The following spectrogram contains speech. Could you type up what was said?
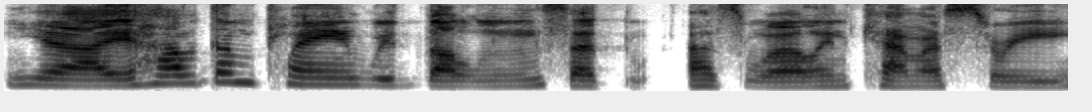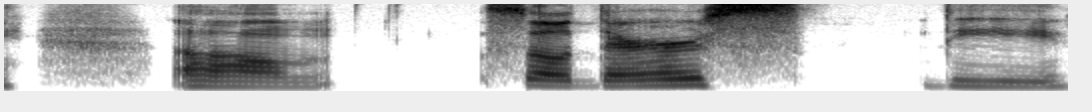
Yeah, I have them playing with balloons at, as well in chemistry. Um, so there's the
